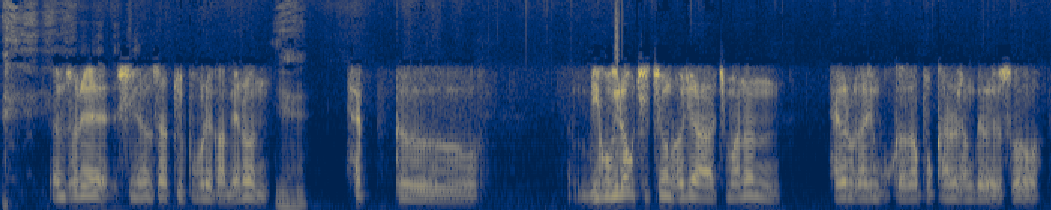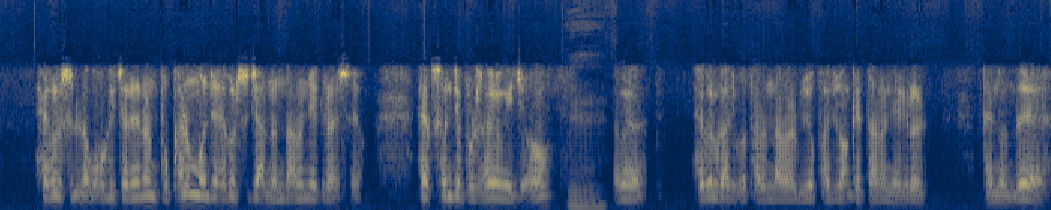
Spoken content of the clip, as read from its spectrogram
연설의 신년사 뒷부분에 가면은 예. 핵그 미국이라고 지칭은 하진 않았지만은 핵을 가진 국가가 북한을 상대로 해서 핵을 쓰려고 하기 전에는 북한은 먼저 핵을 쓰지 않는다는 얘기를 했어요. 핵 선제 불사용이죠. 그다음에 핵을 가지고 다른 나라를 위협하지도 않겠다는 얘기를 했는데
